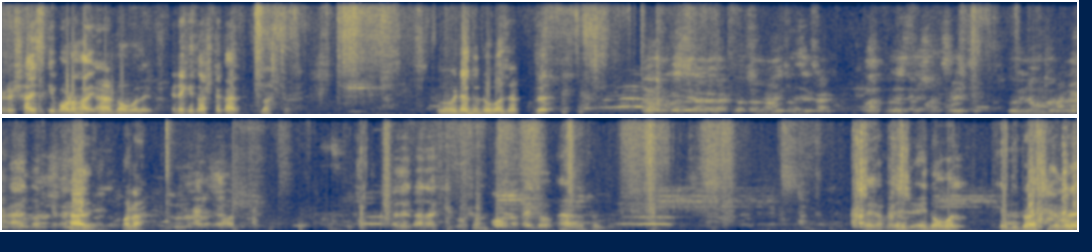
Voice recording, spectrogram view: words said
এটা সাইজ কি বড় হয়? হ্যাঁ ডবল এটা। এটা কি দশ টাকার? দশ টাকা। মানে ওইটাই দুটো গাছ এক করে। হ্যাঁ টাকা হ্যাঁ কটা দাদা কি রসুন পরোটা তাই তো? হ্যাঁ রসুন। এই ডবল এই দুটো একসাথে করে।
